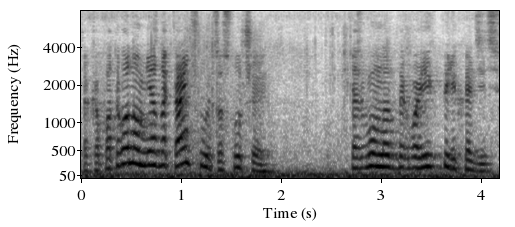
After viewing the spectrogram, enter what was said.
Так, а патроны у меня заканчиваются, слушай. Сейчас будем на дробовик переходить.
